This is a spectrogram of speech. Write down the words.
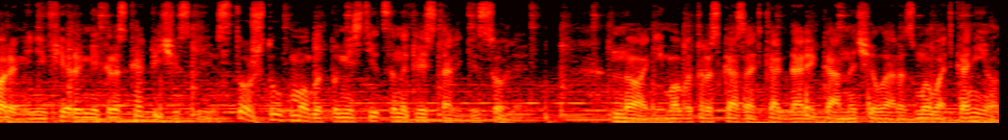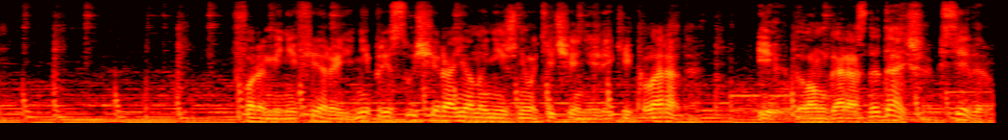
Фораминиферы микроскопические, 100 штук могут поместиться на кристаллике соли. Но они могут рассказать, когда река начала размывать каньон. Фораминиферы не присущи району нижнего течения реки Колорадо. Их дом гораздо дальше, к северу.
